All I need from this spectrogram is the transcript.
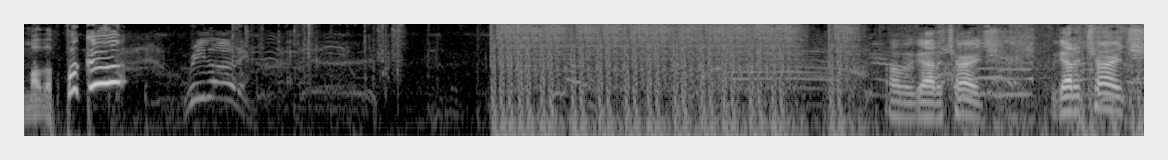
Motherfucker! Reloading. Oh, we got a charge. We got a charge.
